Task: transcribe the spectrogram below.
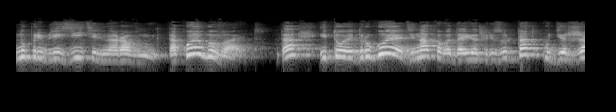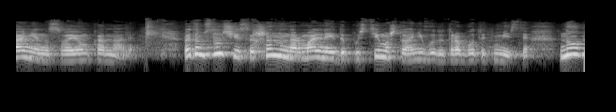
ну, приблизительно равны. Такое бывает. Да? И то, и другое одинаково дает результат удержания на своем канале. В этом случае совершенно нормально и допустимо, что они будут работать вместе. Но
